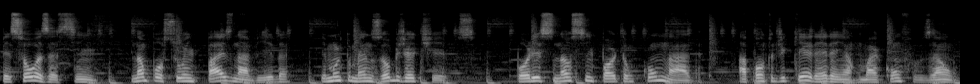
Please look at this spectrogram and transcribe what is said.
pessoas assim não possuem paz na vida e muito menos objetivos, por isso não se importam com nada, a ponto de quererem arrumar confusão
